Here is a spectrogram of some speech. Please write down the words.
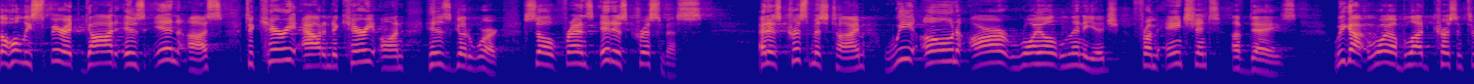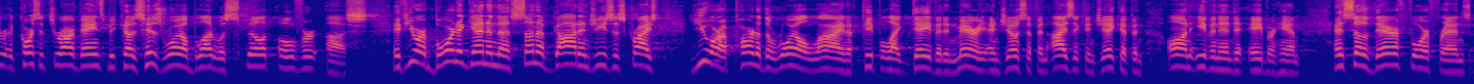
the Holy Spirit, God is in us to carry out and to carry on His good work. So, friends, it is Christmas. And it's Christmas time. We own our royal lineage from Ancient of Days. We got royal blood coursing through, coursing through our veins because his royal blood was spilled over us. If you are born again in the Son of God in Jesus Christ, you are a part of the royal line of people like David and Mary and Joseph and Isaac and Jacob and on even into Abraham. And so, therefore, friends,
